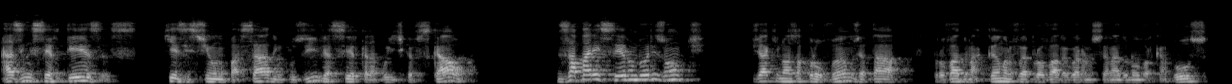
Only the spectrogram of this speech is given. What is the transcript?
as incertezas que existiam no passado, inclusive acerca da política fiscal, desapareceram do horizonte, já que nós aprovamos, já está aprovado na Câmara, foi aprovado agora no Senado o novo arcabouço,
